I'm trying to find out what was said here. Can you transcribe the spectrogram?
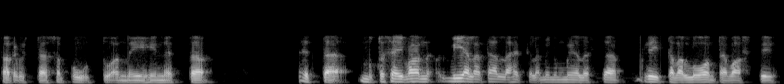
tarvittaessa puuttua niihin, että, että, mutta se ei vaan vielä tällä hetkellä minun mielestä riittävän luontevasti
